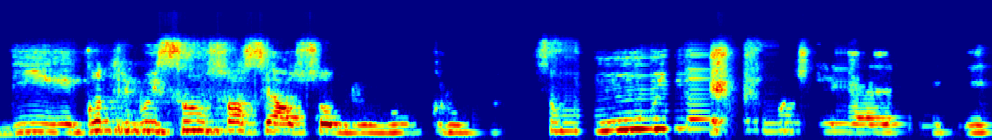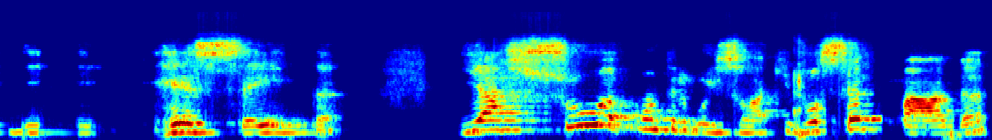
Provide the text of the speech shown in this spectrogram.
de contribuição social sobre o lucro, são muitas fontes de, de, de receita e a sua contribuição, a que você paga,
